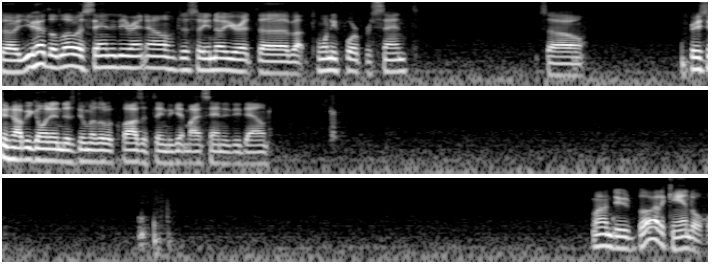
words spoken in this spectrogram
So you have the lowest sanity right now, just so you know you're at the about 24%. So pretty soon I'll be going in just doing my little closet thing to get my sanity down. On, dude, blow out a candle.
